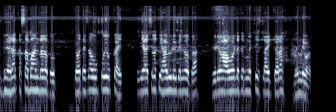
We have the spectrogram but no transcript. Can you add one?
भेडा कसा बांधला जातो किंवा त्याचा उपयोग काय याच्यासाठी हा व्हिडिओ केलेला होता. व्हिडिओ आवडला तर नक्कीच लाईक करा. धन्यवाद.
